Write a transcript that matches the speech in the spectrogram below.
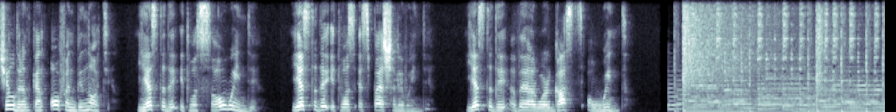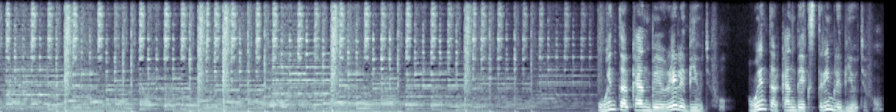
Children can often be naughty. Yesterday it was so windy. Yesterday it was especially windy. Yesterday there were gusts of wind. Winter can be really beautiful. Winter can be extremely beautiful.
